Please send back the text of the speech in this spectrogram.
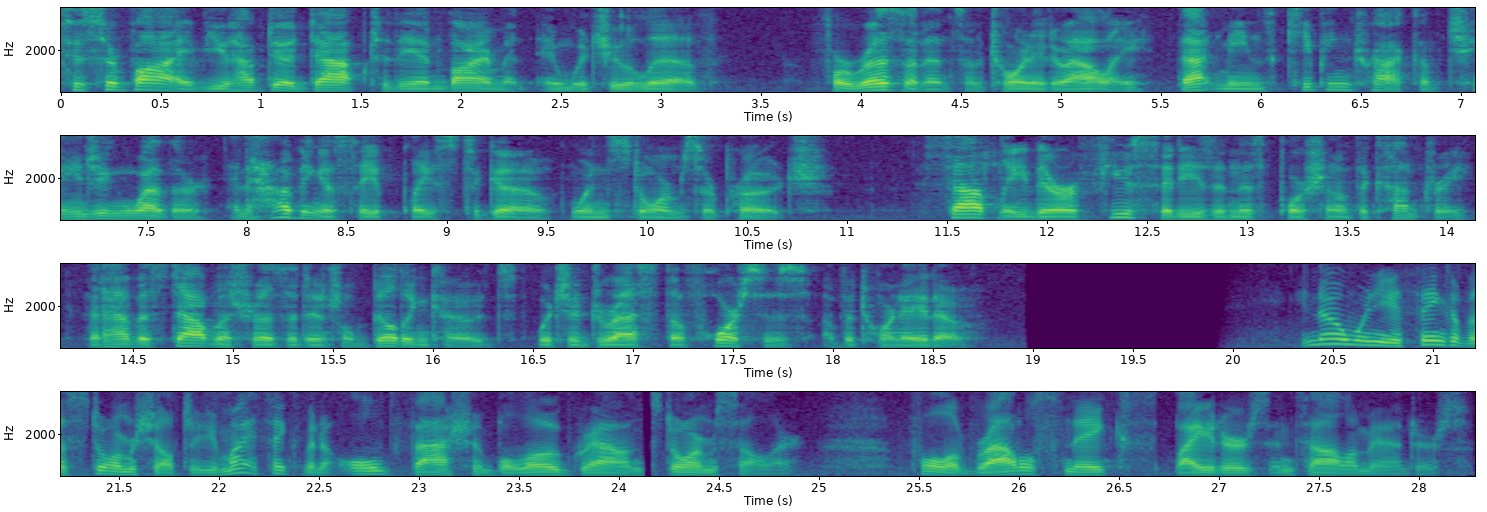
To survive, you have to adapt to the environment in which you live. For residents of Tornado Alley, that means keeping track of changing weather and having a safe place to go when storms approach. Sadly, there are few cities in this portion of the country that have established residential building codes which address the forces of a tornado. You know, when you think of a storm shelter, you might think of an old-fashioned below-ground storm cellar, full of rattlesnakes, spiders, and salamanders.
